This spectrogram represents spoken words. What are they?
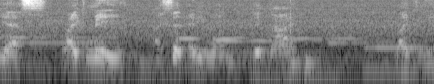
Yes, like me. I said anyone, didn't I? Like me.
